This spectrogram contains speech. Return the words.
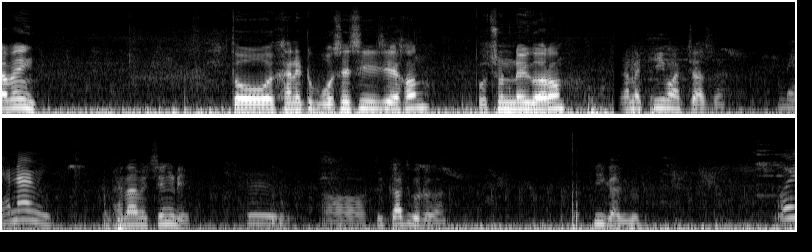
কামিং তো এখানে একটু বসেছি যে এখন প্রচণ্ডই গরম। এখানে কি মাছ চাষ হয়? ভেনামি। ভেনামি চিংড়ি? তুই কাজ করি ওখানে কী কাজ করি? ওই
